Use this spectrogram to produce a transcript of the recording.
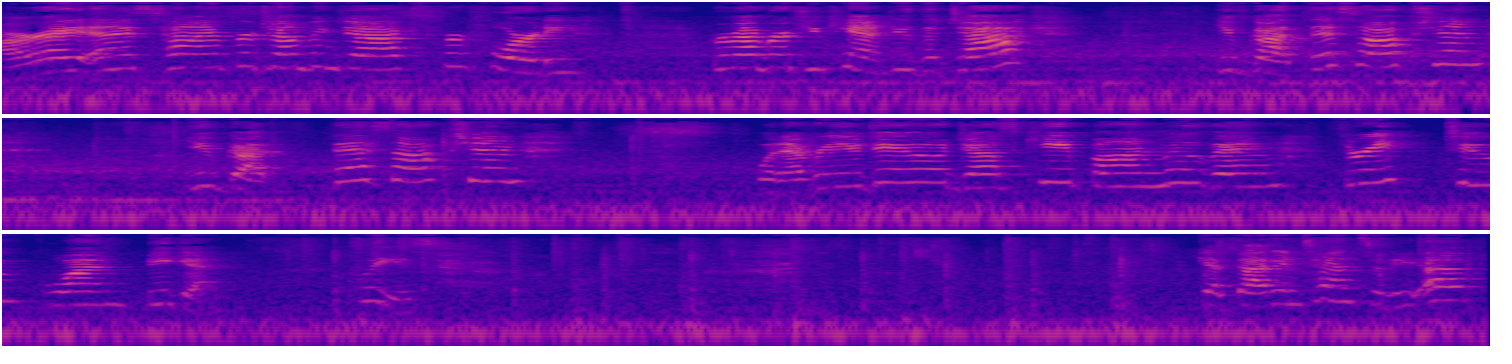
All right, and it's time for jumping jacks for 40. Remember, if you can't do the jack, you've got this option, you've got this option. Whatever you do, just keep on moving. Three, two, one, begin. Please. Get that intensity up.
